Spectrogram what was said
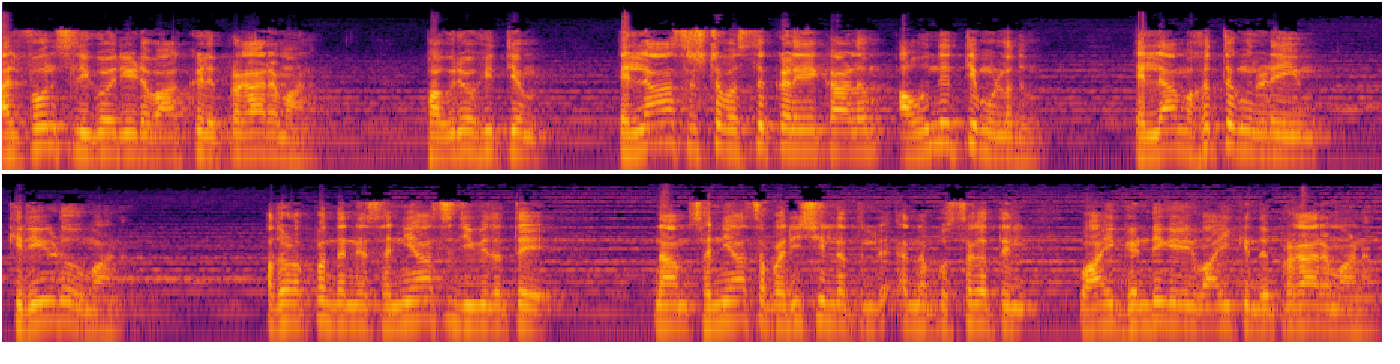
അൽഫോൻസ് ലിഗോരിയുടെ വാക്കുകൾ ഇപ്രകാരമാണ്. പൗരോഹിത്യം എല്ലാ സൃഷ്ടവസ്തുക്കളേക്കാളും ഔന്നത്യമുള്ളതും എല്ലാ മഹത്വങ്ങളുടെയും കിരീടവുമാണ്. അതോടൊപ്പം തന്നെ സന്യാസ ജീവിതത്തെ നാം സന്യാസ പരിശീലനത്തിൽ എന്ന പുസ്തകത്തിൽ വായി ഖണ്ഡികയിൽ വായിക്കുന്നത് പ്രകാരമാണ്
